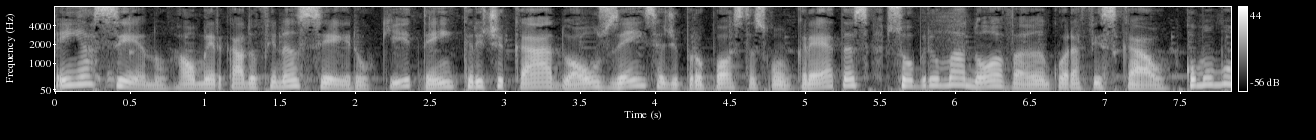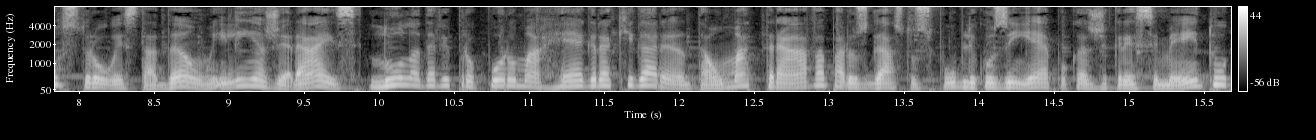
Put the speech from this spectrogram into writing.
em aceno ao mercado financeiro, que tem criticado a ausência de propostas concretas sobre uma nova âncora fiscal. Como mostrou o Estadão, em linhas gerais, Lula deve propor uma regra que garanta uma trava para os gastos públicos em épocas de crescimento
